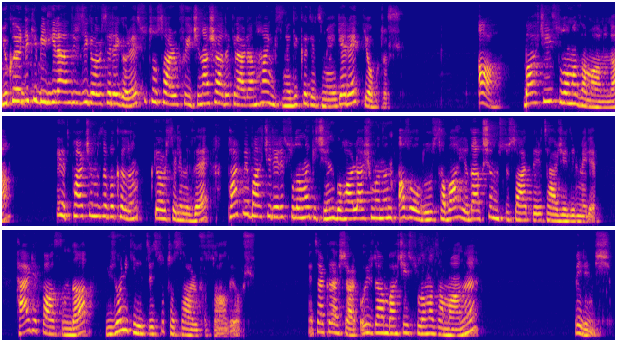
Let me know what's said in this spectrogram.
Yukarıdaki bilgilendirici görsele göre su tasarrufu için aşağıdakilerden hangisine dikkat etmeye gerek yoktur? A. Bahçeyi sulama zamanına. Evet parçamıza bakalım görselimize. Park ve bahçeleri sulamak için buharlaşmanın az olduğu sabah ya da akşamüstü saatleri tercih edilmeli. Her defasında 112 litre su tasarrufu sağlıyor. Evet arkadaşlar o yüzden bahçeyi sulama zamanı verilmiş.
